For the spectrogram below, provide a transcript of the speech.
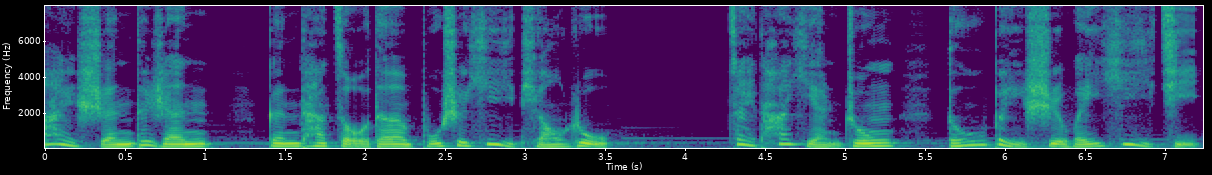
爱神的人，跟他走的不是一条路。在他眼中都被视为异己。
